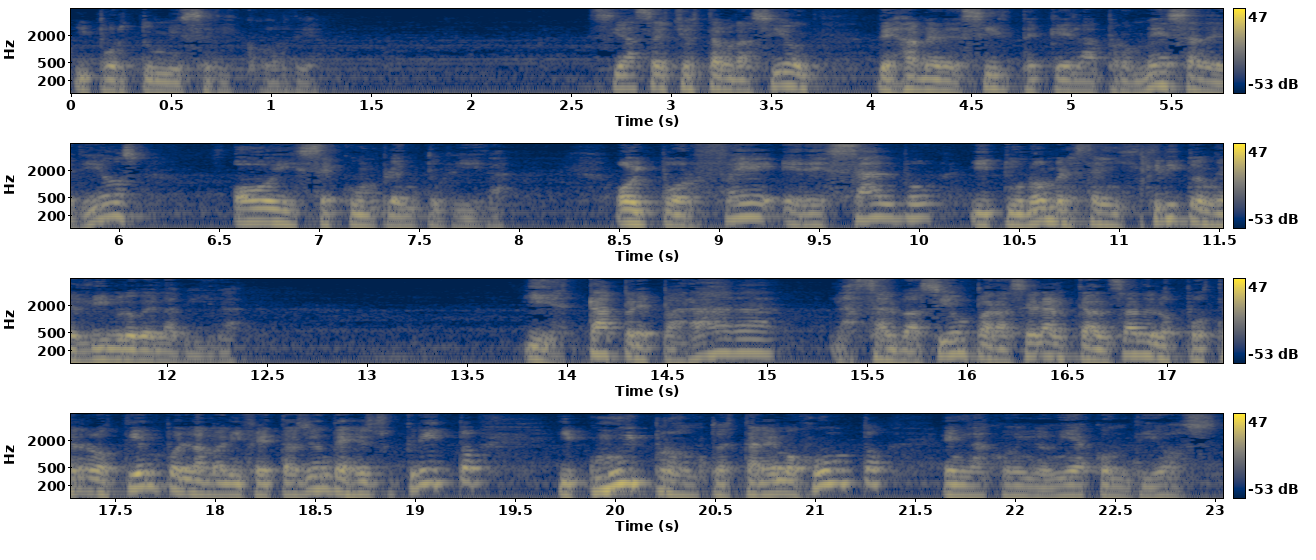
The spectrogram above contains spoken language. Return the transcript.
y por tu misericordia. Si has hecho esta oración, déjame decirte que la promesa de Dios hoy se cumple en tu vida. Hoy por fe eres salvo y tu nombre está inscrito en el libro de la vida y está preparada la salvación para ser alcanzada en los postreros tiempos en la manifestación de Jesucristo y muy pronto estaremos juntos en la comunión con Dios.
